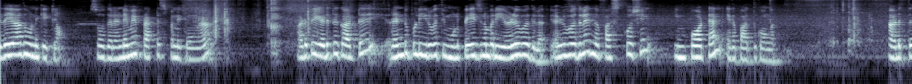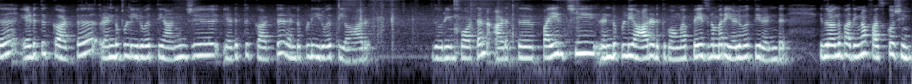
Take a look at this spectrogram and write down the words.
எதையாவது ஒன்று கேட்கலாம். ஸோ இதை ரெண்டையுமே ப்ராக்டிஸ் பண்ணிக்கோங்க. அடுத்து எடுத்துக்காட்டு ரெண்டு புள்ளி இருபத்தி மூணு பேஜ் நம்பர் எழுபதில் எழுபதில் இந்த ஃபஸ்ட் கொஷின் இம்பார்ட்டன்ட் இதை பார்த்துக்கோங்க. அடுத்து எடுத்துக்காட்டு ரெண்டு புள்ளி இருபத்தி அஞ்சு எடுத்துக்காட்டு ரெண்டு புள்ளி இருபத்தி ஆறு. இது ஒரு இம்பார்ட்டன்ட் அடுத்து பயிற்சி ரெண்டு புள்ளி ஆறு எடுத்துக்கோங்க பேஜ் நம்பர் எழுபத்தி ரெண்டு. இதில் வந்து பார்த்தீங்கன்னா ஃபஸ்ட் கொஷின்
